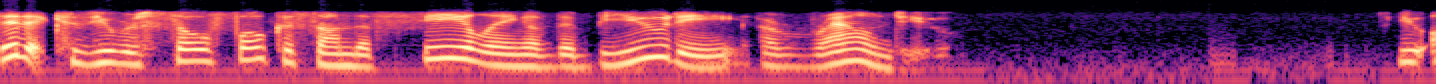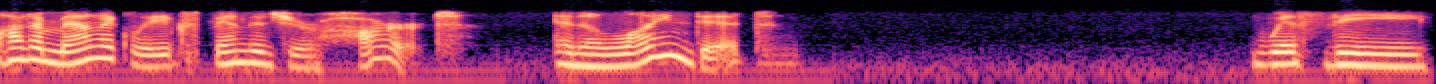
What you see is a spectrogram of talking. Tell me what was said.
did it because you were so focused on the feeling of the beauty around you. You automatically expanded your heart and aligned it with the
